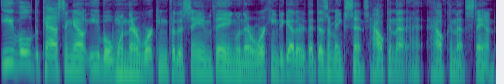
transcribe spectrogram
Evil to casting out evil when they're working for the same thing, when they're working together, that doesn't make sense. How can that how can that stand?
